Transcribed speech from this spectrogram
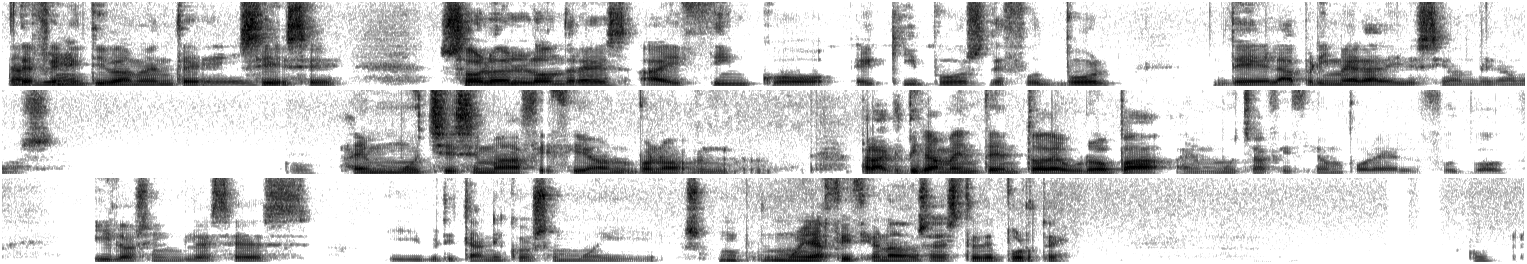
¿También? Definitivamente, sí, sí. Solo en Londres hay cinco equipos de fútbol de la primera división, digamos. Hay muchísima afición. Bueno, en- prácticamente en toda Europa hay mucha afición por el fútbol y los ingleses y británicos son muy, son muy aficionados a este deporte. Ok.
